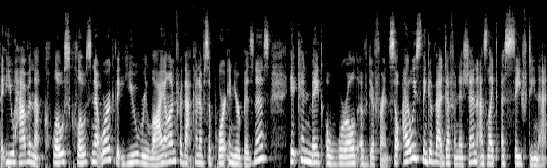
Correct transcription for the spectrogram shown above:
that you have in that close, close network that you rely on for that kind of support in your business. It can make a world of difference. So I always think of that definition as like a safety net.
